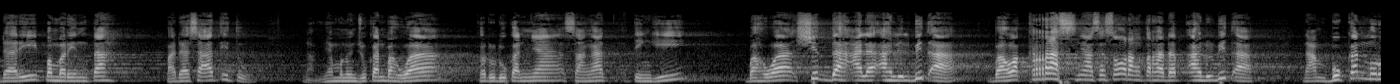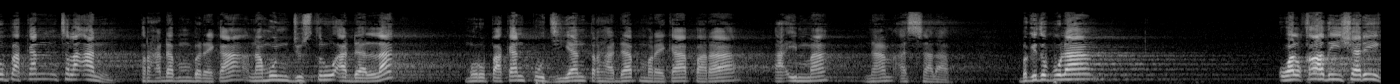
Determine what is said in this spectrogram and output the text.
dari pemerintah pada saat itu. Nah, yang menunjukkan bahwa kedudukannya sangat tinggi bahwa syiddah ala ahli bid'ah bahwa kerasnya seseorang terhadap ahlul bid'ah nah bukan merupakan celaan terhadap mereka namun justru adalah merupakan pujian terhadap mereka para a'immah nam as-salaf. Begitu pula wal qadi Syarik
